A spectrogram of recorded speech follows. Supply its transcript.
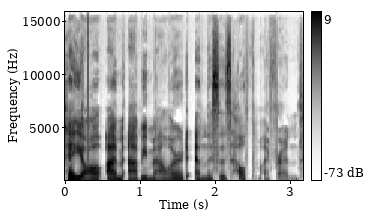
Hey, y'all, I'm Abby Mallard, and this is Health, My Friend.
